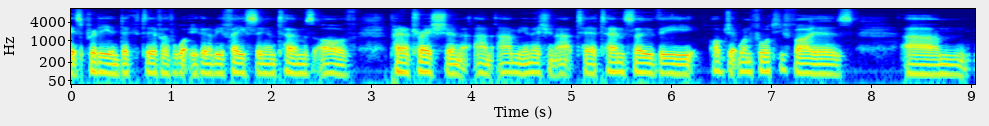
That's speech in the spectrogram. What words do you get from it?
it's pretty indicative of what you're going to be facing in terms of penetration and ammunition at Tier 10. So the Object 140 fires um,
